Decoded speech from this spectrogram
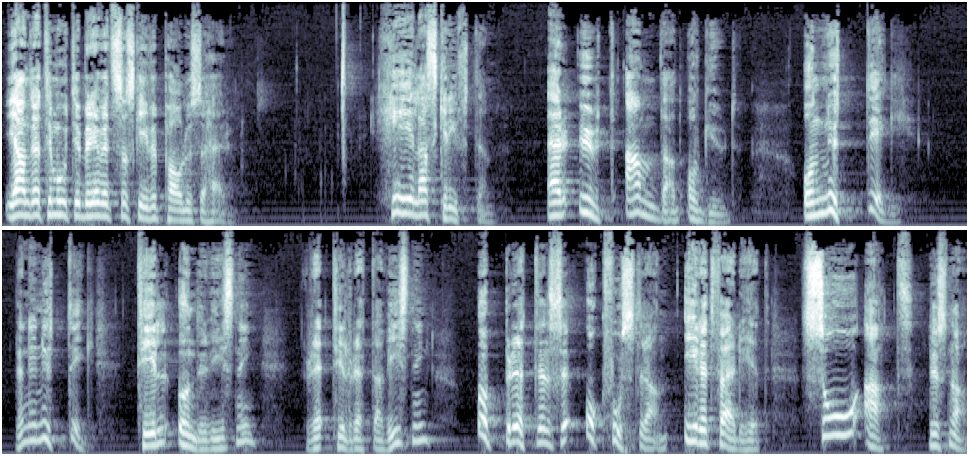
I Andra Timoteusbrevet så skriver Paulus så här. Hela skriften är utandad av Gud och nyttig. Den är nyttig till undervisning, tillrättavisning, upprättelse och fostran i rättfärdighet så att, lyssna,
